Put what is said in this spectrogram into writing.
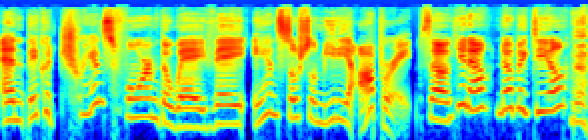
and they could transform the way they and social media operate. So, you know, no big deal. Yeah,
